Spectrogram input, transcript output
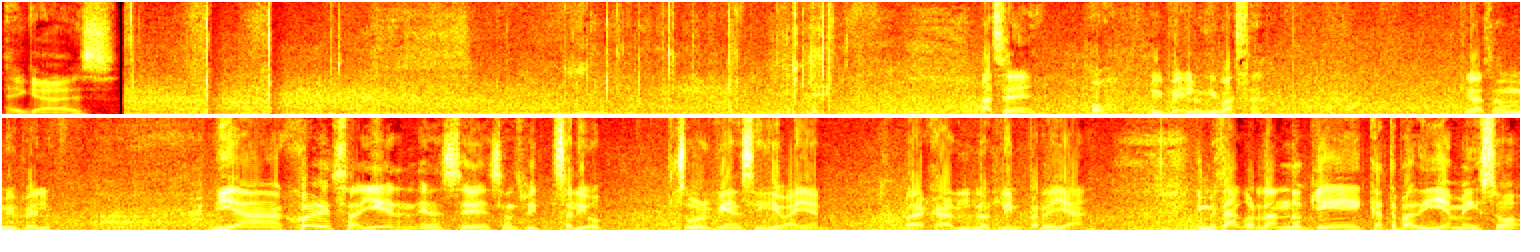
Hey guys. Hace... Oh, mi pelo, ¿qué pasa? ¿Qué pasa con mi pelo? Día jueves, ayer, ese Sunspeed salió súper bien, así que vayan. Voy a dejar los links para allá. Y me estaba acordando que Cata Padilla me hizo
